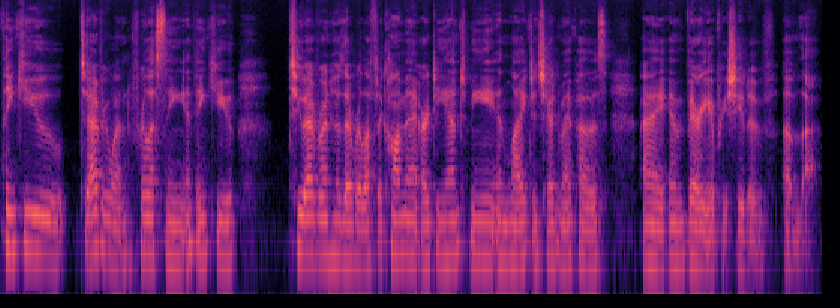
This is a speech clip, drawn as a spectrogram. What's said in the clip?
Thank you to everyone for listening and thank you to everyone who's ever left a comment or DM'd me and liked and shared my posts. I am very appreciative of that.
